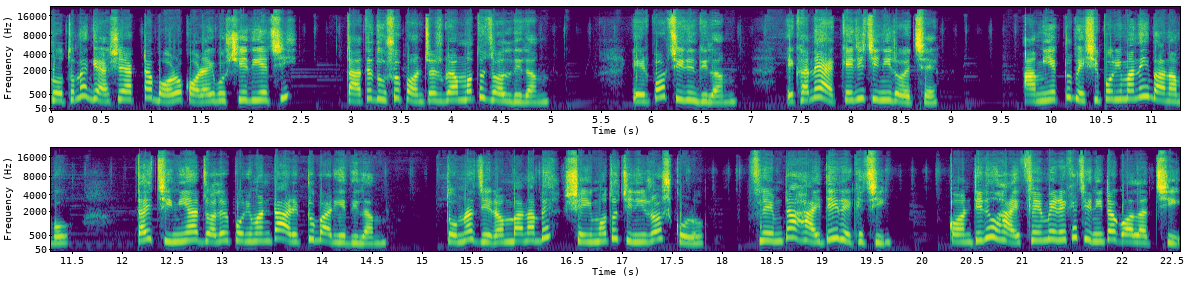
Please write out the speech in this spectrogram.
প্রথমে গ্যাসে একটা বড় কড়াই বসিয়ে দিয়েছি, তাতে দুশো পঞ্চাশ গ্রাম মতো জল দিলাম। এরপর চিনি দিলাম, এখানে এক কেজি চিনি রয়েছে। আমি একটু বেশি পরিমাণেই বানাবো তাই চিনি আর জলের পরিমাণটা আরেকটু বাড়িয়ে দিলাম। তোমরা যেরম বানাবে, সেই মতো চিনির রস করো। ফ্লেমটা হাইতেই রেখেছি। কন্টিনিউ হাই ফ্লেমে রেখে চিনিটা গলাচ্ছি।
